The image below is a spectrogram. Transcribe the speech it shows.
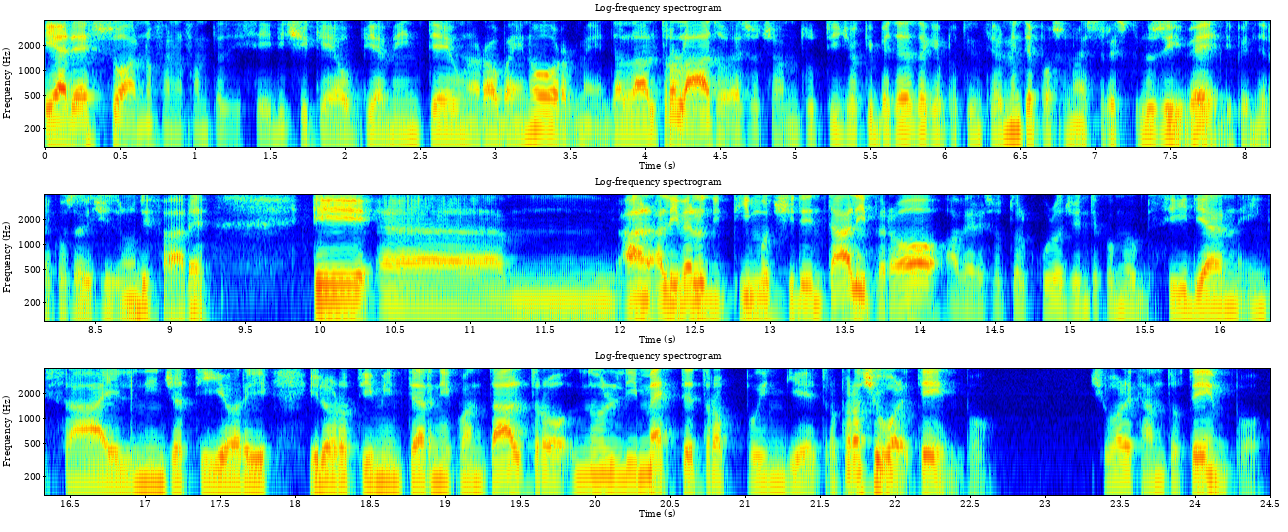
e adesso hanno Final Fantasy XVI che è ovviamente una roba enorme. Dall'altro lato adesso hanno tutti i giochi Bethesda che potenzialmente possono essere esclusive, dipende da cosa decidono di fare. E ehm, a, a, livello di team occidentali, però, avere sotto il culo gente come Obsidian, Inxile, Ninja Theory, i loro team interni e quant'altro, non li mette troppo indietro. Però ci vuole tempo, ci vuole tanto tempo.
